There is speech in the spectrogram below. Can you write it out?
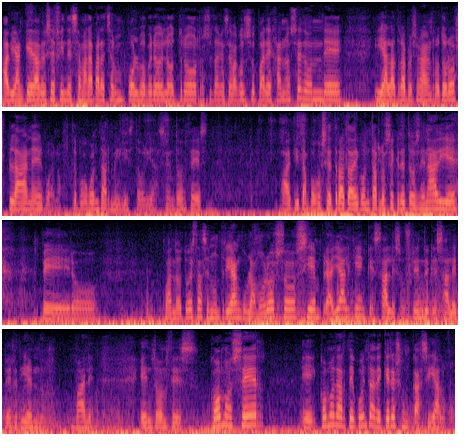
habían quedado ese fin de semana para echar un polvo, pero el otro resulta que se va con su pareja no sé dónde, y a la otra persona han roto los planes. Bueno, te puedo contar mil historias. Entonces, aquí tampoco se trata de contar los secretos de nadie, pero cuando tú estás en un triángulo amoroso, siempre hay alguien que sale sufriendo y que sale perdiendo, ¿vale? Entonces, ¿cómo ser, eh, cómo darte cuenta de que eres un casi algo?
